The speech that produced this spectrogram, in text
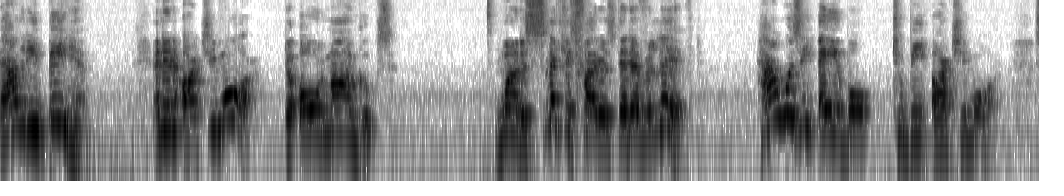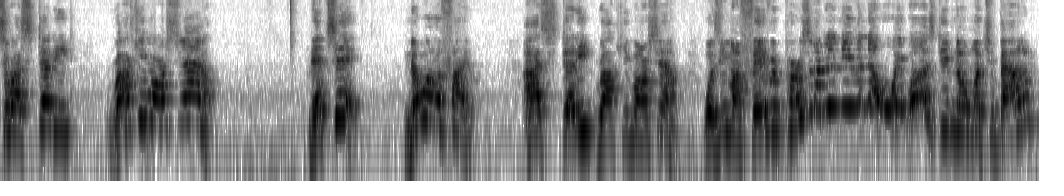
how did he beat him? And then Archie Moore, the old mongoose, one of the slickest fighters that ever lived. How was he able to beat Archie Moore? So I studied Rocky Marciano. That's it. No other fighter. I studied Rocky Marciano. Was he my favorite person? I didn't even know who he was. Didn't know much about him.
